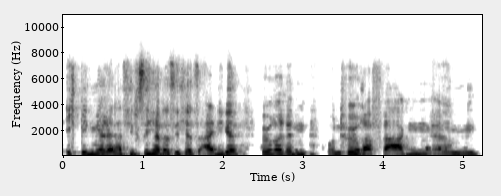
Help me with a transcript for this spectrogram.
ich bin mir relativ sicher, dass ich jetzt einige Hörerinnen und Hörer fragen, ähm,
